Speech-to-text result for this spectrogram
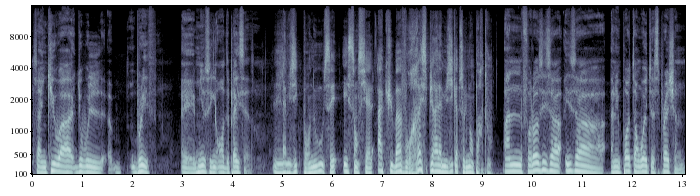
So in Cuba, you will uh, breathe uh, music in all the places. La musique pour nous, c'est essentiel. À Cuba, vous respirez la musique absolument partout. And for us, it's a it's a an important way to expression.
